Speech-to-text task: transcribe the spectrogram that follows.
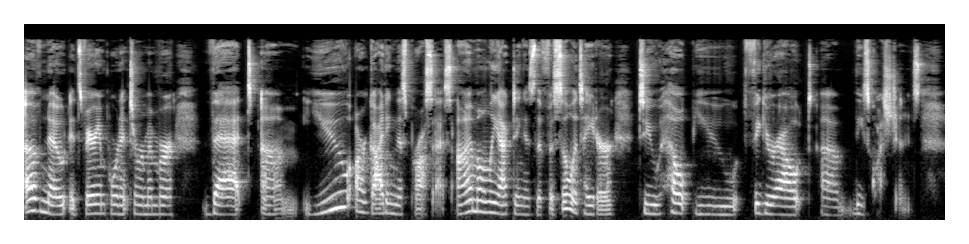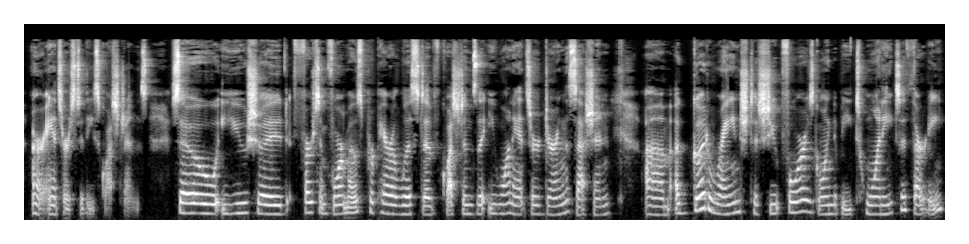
of note, it's very important to remember that um, you are guiding this process. I'm only acting as the facilitator to help you figure out um, these questions or answers to these questions. So you should first and foremost prepare a list of questions that you want answered during the session. Um, a good range to shoot for is going to be 20 to 30.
